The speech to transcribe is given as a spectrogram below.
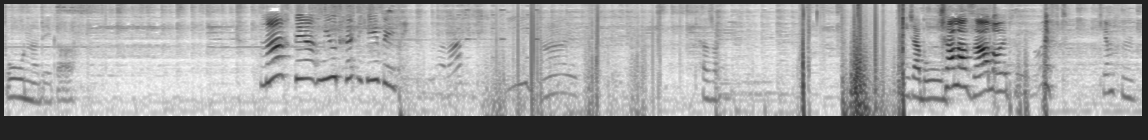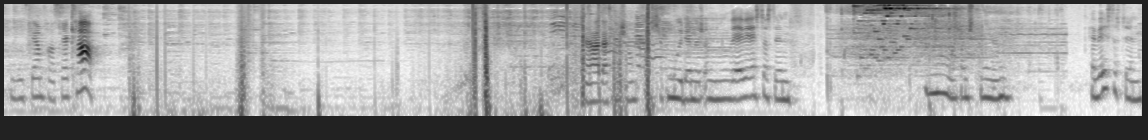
Bohne, Digga. Mach, der Mute hält nicht ewig. Dieser Bo. Schalazar, Leute. Läuft. Kämpfen mit dem Fernpass. Ja, klar. Ja, gar keine Chance. Ich hab null Damage an. Wer, wer ist das denn? Hm, noch ein Spielen. Ja, wer ist das denn?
